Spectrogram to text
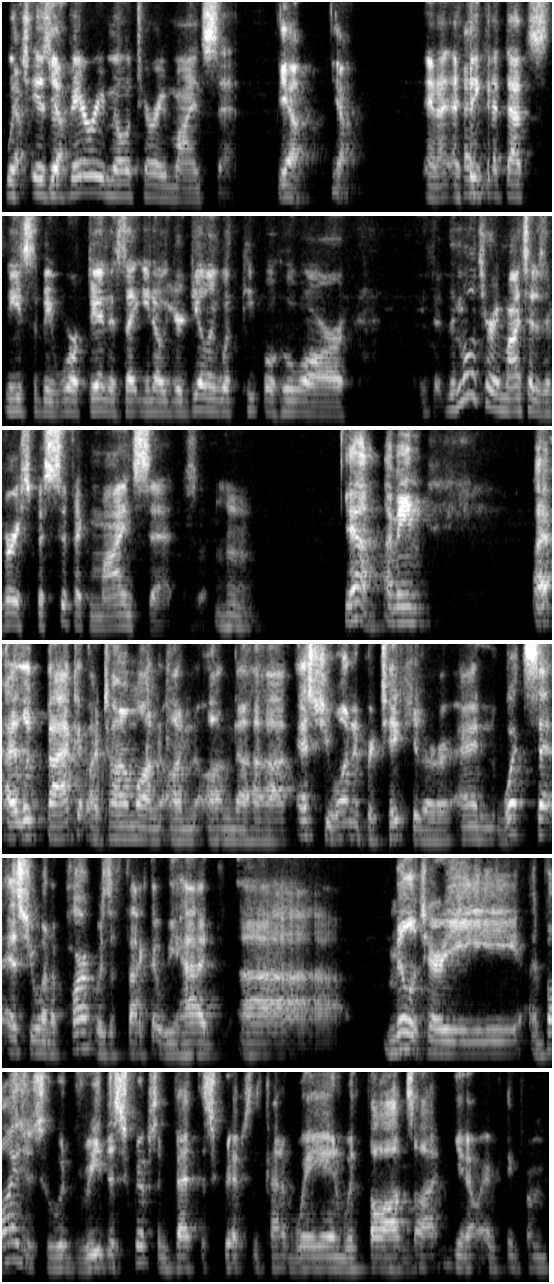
which yeah, is yeah. a very military mindset. Yeah, yeah and I, I think and, that that's needs to be worked in is that you know you're dealing with people who are the military mindset is a very specific mindset. Mm-hmm. Yeah, I mean, I, I, look back at my time on on on uh, SG1 in particular, and what set SG1 apart was the fact that we had uh, military advisors who would read the scripts and vet the scripts and kind of weigh in with thoughts mm-hmm. on you know everything from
